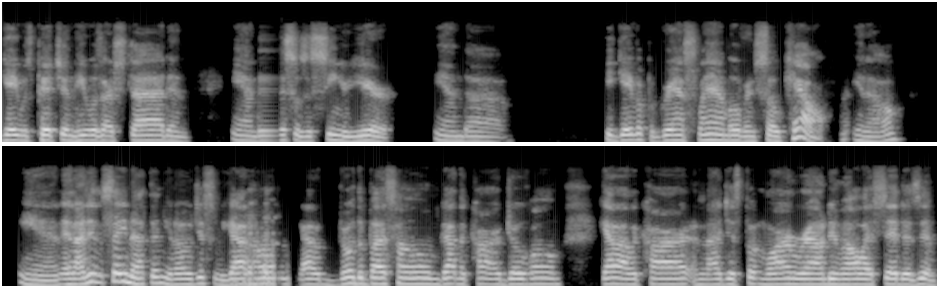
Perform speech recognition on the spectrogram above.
Gabe was pitching. He was our stud, and and this was his senior year, and uh, he gave up a grand slam over in SoCal, you know, and and I didn't say nothing, you know. Just we got home, got drove the bus home, got in the car, drove home, got out of the car, and I just put my arm around him. All I said to him,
